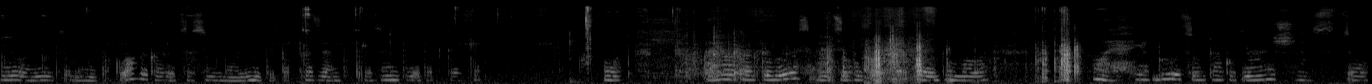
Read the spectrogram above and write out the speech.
і вони це мені поклали, кажуть, це сумою. Ну, типу, презент, презент від аптеки. От. А я отак дивилася на цього пакета і думала, ой, якби це отак, от, знаєш, з цього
